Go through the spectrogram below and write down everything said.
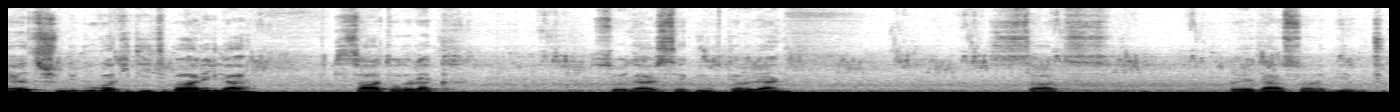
Evet şimdi bu vakit itibarıyla saat olarak söylersek muhtemelen saat öğleden sonra bir buçuk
